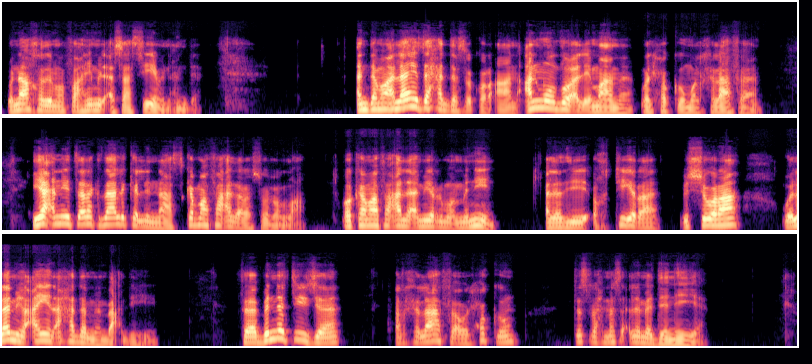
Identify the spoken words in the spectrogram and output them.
ونأخذ المفاهيم الأساسية من عنده. عندما لا يتحدث القرآن عن موضوع الإمامة والحكم والخلافة يعني ترك ذلك للناس كما فعل رسول الله وكما فعل أمير المؤمنين الذي اختير بالشورى ولم يعين أحدا من بعده. فبالنتيجة الخلافة أو الحكم تصبح مسألة مدنية.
